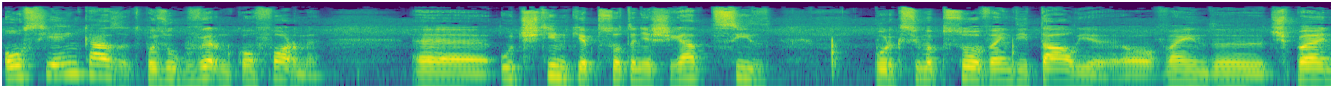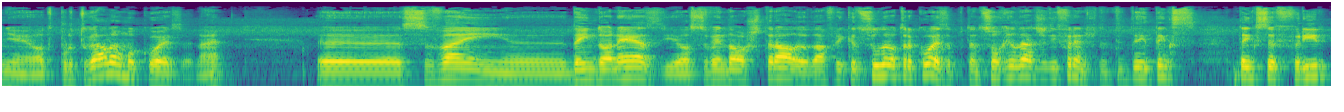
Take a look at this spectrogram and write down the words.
Ou se é em casa. Depois o governo, conforme uh, o destino que a pessoa tenha chegado, decide. Porque se uma pessoa vem de Itália, ou vem de, de Espanha, ou de Portugal, é uma coisa, não é? Uh, se vem uh, da Indonésia, ou se vem da Austrália, ou da África do Sul, é outra coisa. Portanto, são realidades diferentes. Portanto, tem, tem, que se, tem que se aferir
